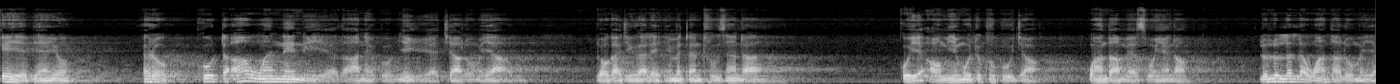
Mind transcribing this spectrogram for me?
ကဲ့ရဲ့ပြန်ရော အဲ့တော့ကိုယ်တအားဝမ်းနေနေရသားနဲ့ကိုမျက်ရည်ရကြလို့မရဘူးလောကကြီးကလည်းအင်မတန်ထူးဆန်းတာကိုယ့်ရဲ့အောင်မြင်မှုတစ်ခုခုကြောင့်ဝမ်းသာမယ်ဆိုရင်တော့လွတ်လွတ်လပ်လပ်ဝမ်းသာလို့မရ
